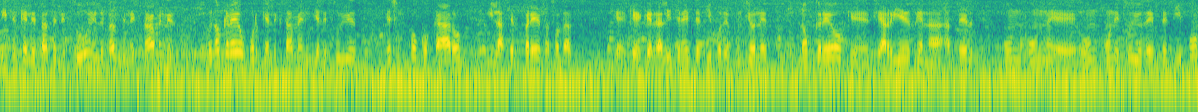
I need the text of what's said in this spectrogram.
Dicen que les hacen estudio, les hacen exámenes. Pues no creo porque el examen y el estudio es, es un poco caro y las empresas o las que, que, realicen este tipo de funciones no creo que se arriesguen a hacer eh, un, un, estudio de este tipo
